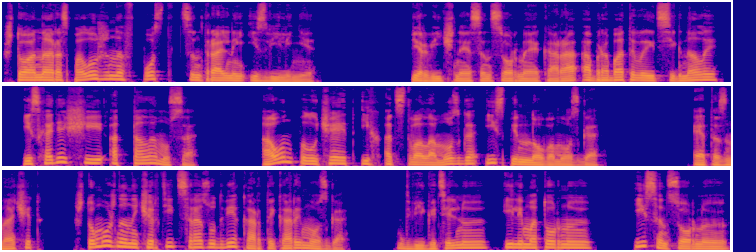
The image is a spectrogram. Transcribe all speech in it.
что она расположена в постцентральной извилине. Первичная сенсорная кора обрабатывает сигналы, исходящие от таламуса, а он получает их от ствола мозга и спинного мозга. Это значит, что можно начертить сразу две карты коры мозга – двигательную или моторную и сенсорную,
